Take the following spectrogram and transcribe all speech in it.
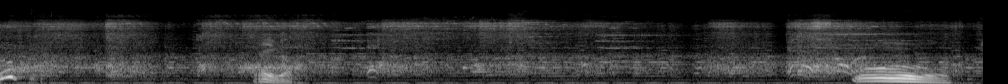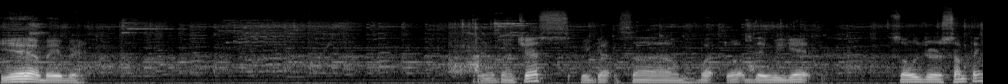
Oop. There you go. We open chest. We got some. What? What did we get? Soldier something.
